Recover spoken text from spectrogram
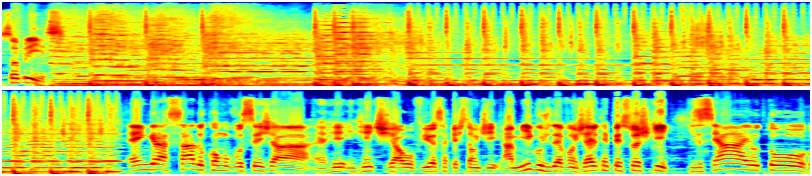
sobre isso. É engraçado como você já. A gente já ouviu essa questão de amigos do evangelho. Tem pessoas que dizem assim: ah, eu tô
